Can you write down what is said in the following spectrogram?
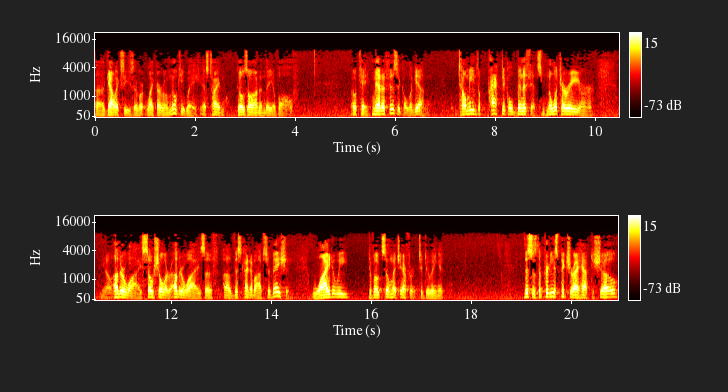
uh, galaxies our, like our own Milky Way as time goes on and they evolve. Okay, metaphysical again. Tell me the practical benefits, military or you know, otherwise, social or otherwise, of, of this kind of observation. Why do we devote so much effort to doing it? This is the prettiest picture I have to show.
